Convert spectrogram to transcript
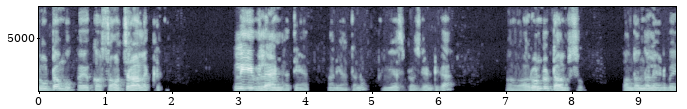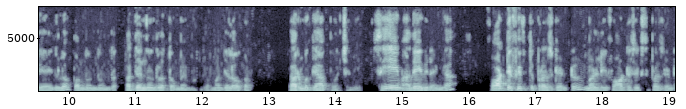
నూట ముప్పై ఒక్క సంవత్సరాల క్రితం క్లీవ్లాండ్ అతని అని అతను యుఎస్ ప్రెసిడెంట్గా రెండు టర్మ్స్ పంతొమ్మిది వందల ఎనభై ఐదులో పంతొమ్మిది వందల పద్దెనిమిది వందల తొంభై మూడులో మధ్యలో ఒక టర్మ్ గ్యాప్ వచ్చింది. సేమ్ అదే విధంగా ఫార్టీ ఫిఫ్త్ ప్రెసిడెంట్ మళ్ళీ ఫార్టీ సిక్స్త్ ప్రెసిడెంట్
